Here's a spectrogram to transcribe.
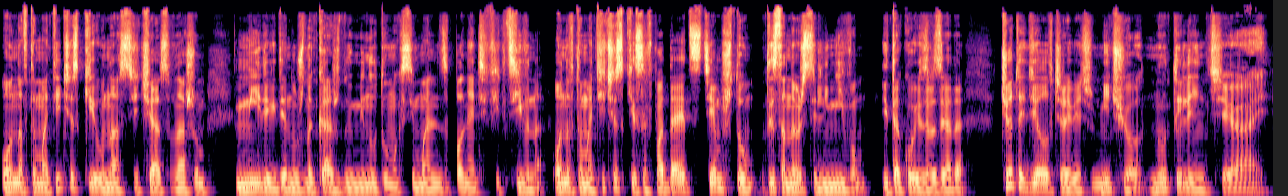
он автоматически у нас сейчас в нашем мире, где нужно каждую минуту максимально заполнять эффективно, он автоматически совпадает с тем, что ты становишься ленивым. И такой из разряда, что ты делал вчера вечером? Ничего, ну ты лентяй.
